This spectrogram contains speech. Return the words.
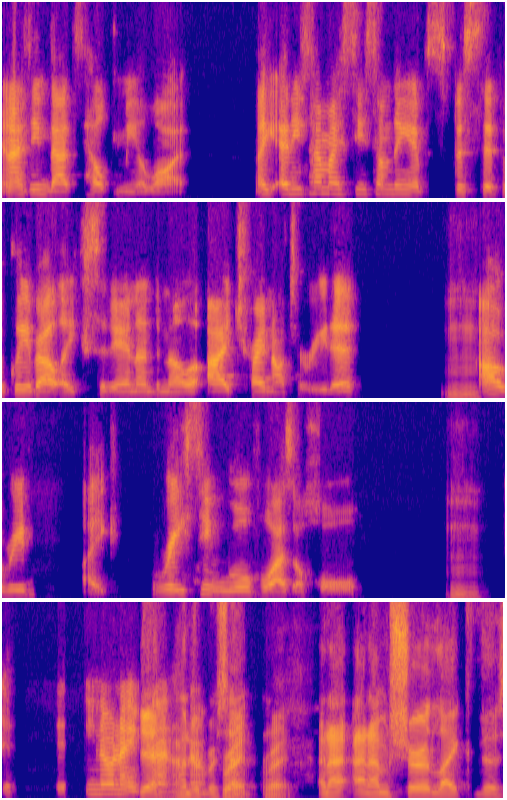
and I think that's helped me a lot like anytime I see something specifically about like Savannah and DeMelo, I try not to read it. Mm-hmm. I'll read like racing Louisville as a whole. Mm-hmm. If, if, you know what I mean? Yeah, hundred percent. Right, right. And I and I'm sure like the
